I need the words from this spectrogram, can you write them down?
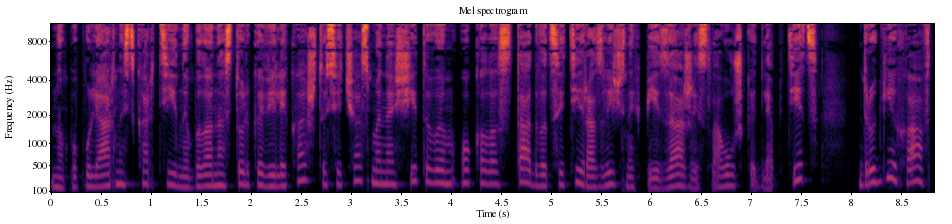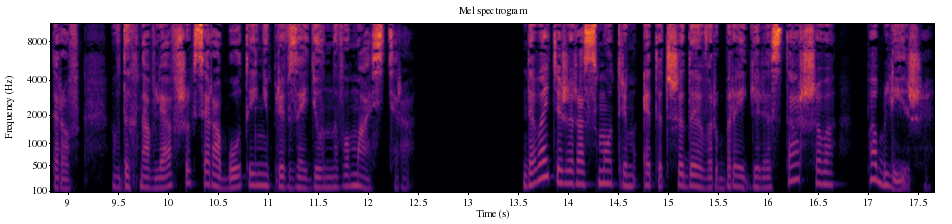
Но популярность картины была настолько велика, что сейчас мы насчитываем около 120 различных пейзажей с ловушкой для птиц других авторов, вдохновлявшихся работой непревзойденного мастера. Давайте же рассмотрим этот шедевр Брейгеля-старшего поближе.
